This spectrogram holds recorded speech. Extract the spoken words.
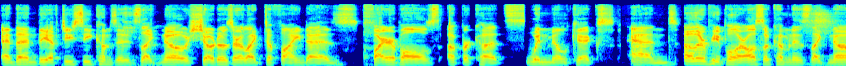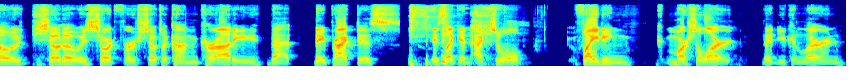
And then the FGC comes in, it's like, no, Shotos are like defined as fireballs, uppercuts, windmill kicks. And other people are also coming in as like, no, Shoto is short for Shotokan karate that they practice is like an actual fighting martial art that you can learn.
